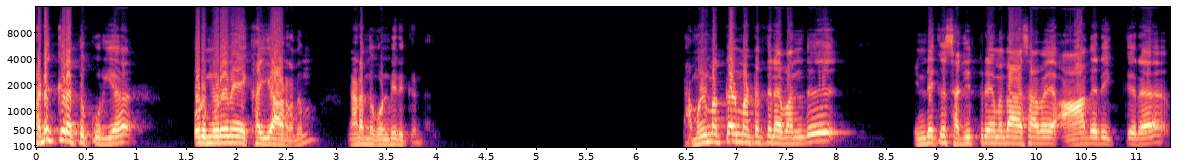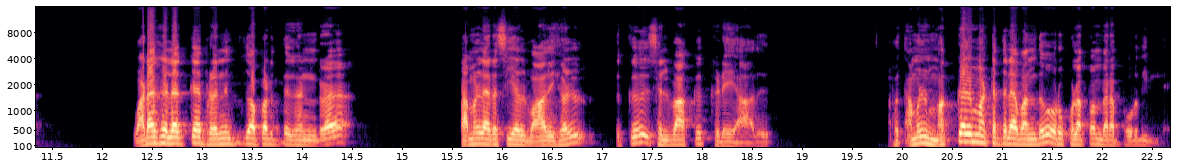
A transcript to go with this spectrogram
தடுக்கிறதுக்குரிய ஒரு முறைமையை கையாடுறதும் நடந்து கொண்டிருக்கின்றது. தமிழ் மக்கள் மட்டத்துல வந்து இன்றைக்கு சஜித் பிரேமதாசாவை ஆதரிக்கிற வடகிழக்கை பிரதிநிதித்துவப்படுத்துகின்ற தமிழ் அரசியல்வாதிகளுக்கு செல்வாக்கு கிடையாது. அப்ப தமிழ் மக்கள் மட்டத்துல வந்து ஒரு குழப்பம் வரப்போறது இல்லை.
